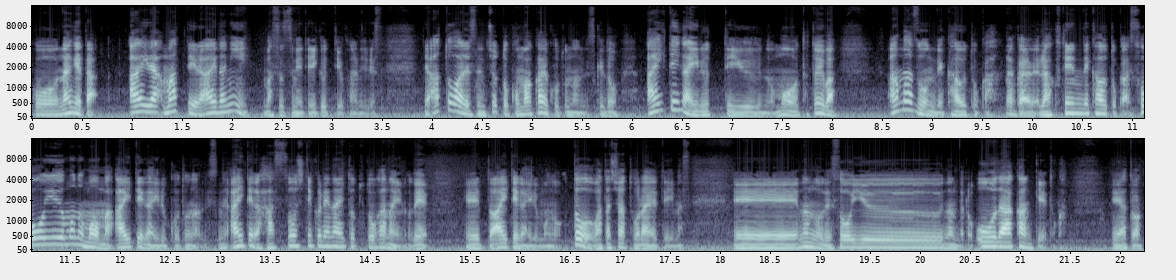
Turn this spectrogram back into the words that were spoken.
こう投げた間、待っている間に、まあ、進めていくっていう感じです。で、あとはですね、ちょっと細かいことなんですけど、相手がいるっていうのも、例えば、アマゾンで買うとか、なんか楽天で買うとか、そういうものも、ま相手がいることなんですね。相手が発送してくれないと届かないので、えっ、ー、と、相手がいるものと私は捉えています。えー、なのでそういう、なんだろう、オーダー関係とか、えー、あとは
